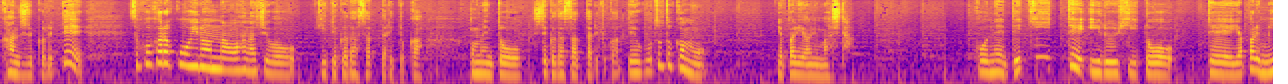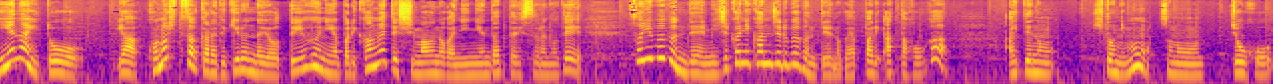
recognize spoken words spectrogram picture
感じてくれてそこからこういろんなお話を聞いてくださったりとかコメントをしてくださったりとかっていうこととかもやっぱりありました。こうねできている人ってやっぱり見えないといやこの人だからできるんだよっていうふうにやっぱり考えてしまうのが人間だったりするのでそういう部分で身近に感じる部分っていうのがやっぱりあった方が相手の人にもその情報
